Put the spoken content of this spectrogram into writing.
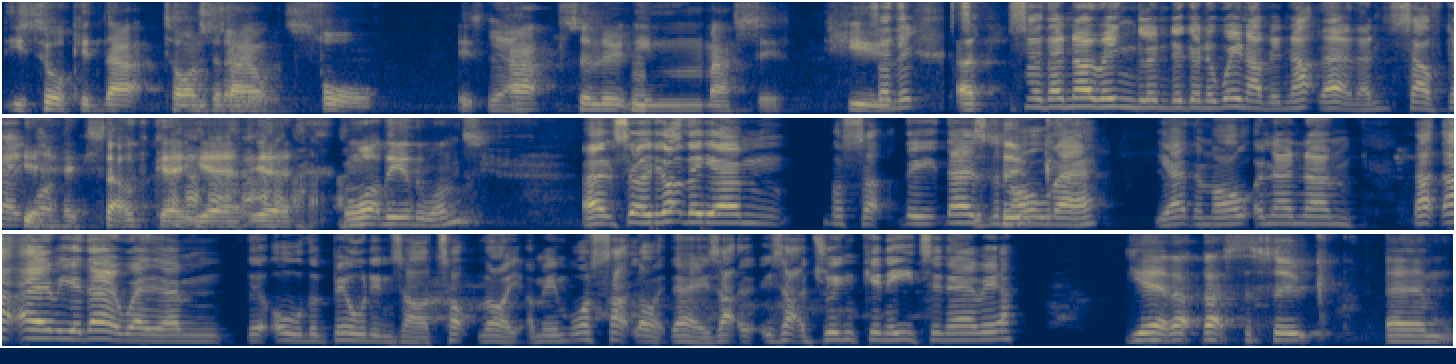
you're talking that times about four. It's Yeah. absolutely massive, huge. So they, Uh, so they know England are going to win having that there then. Southgate One. Southgate, yeah, yeah. And what are the other ones? Uh, so you got the um, what's that? The there's The the, mall there. Yeah, the mall, and then um, that that area there where um, the, all the buildings are top right. I mean, what's that like there? Is that is that a drinking eating area? Yeah, that, that's the souk. Um,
